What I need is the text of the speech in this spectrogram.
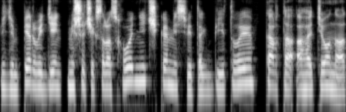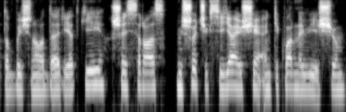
Видим первый день мешочек с расходничками, свиток битвы, карта Агатиона от обычного до редкий 6 раз, мешочек сияющий антикварной вещью,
